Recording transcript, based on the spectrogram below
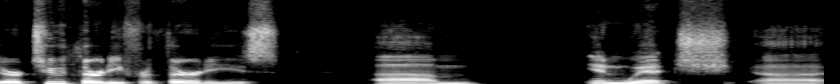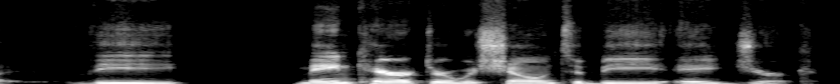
there are two 30 for 30s um, in which uh, the main character was shown to be a jerk.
